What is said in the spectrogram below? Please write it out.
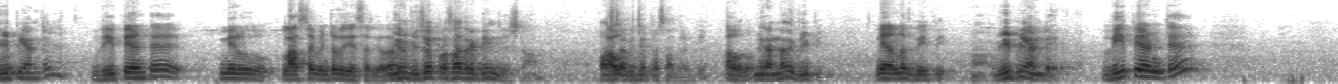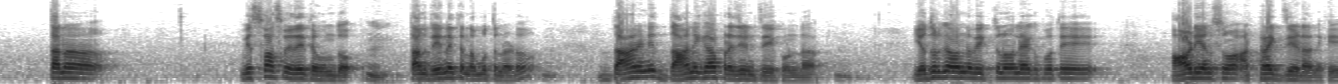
వీపీ అంటే? వీపీ అంటే మీరు లాస్ట్ టైం ఇంటర్వ్యూ చేశారు కదా. నేను విజయ్ ప్రసాద్ రెడ్డిని చేసిన. ఫాస్టర్ విజయ్ ప్రసాద్ రెడ్డి. అవును. మీరు అన్నది వీపీ నేను అన్నది వీపీ వీపీ అంటే? వీపీ అంటే తన విశ్వాసం ఏదైతే ఉందో తాను దేన్నైతే నమ్ముతున్నాడో దానిని దానిగా ప్రజెంట్ చేయకుండా ఎదురుగా ఉన్న వ్యక్తినో లేకపోతే ఆడియన్స్నో అట్రాక్ట్ చేయడానికి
